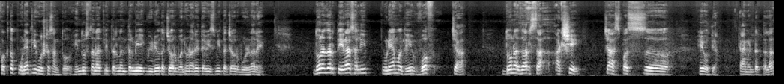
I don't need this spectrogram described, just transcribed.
फक्त पुण्यातली गोष्ट सांगतो. हिंदुस्थानातली तर नंतर मी एक व्हिडिओ त्याच्यावर बनवणार आहे त्यावेळेस मी त्याच्यावर बोलणार आहे. दोन हजार तेरा साली पुण्यामध्ये वफच्या दोन हजार सा आठशेच्या आसपास हे होत्या. काय म्हणतात त्याला?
